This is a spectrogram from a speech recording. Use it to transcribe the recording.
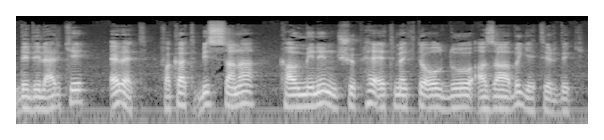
Dediler ki evet fakat biz sana kavminin şüphe etmekte olduğu azabı getirdik.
